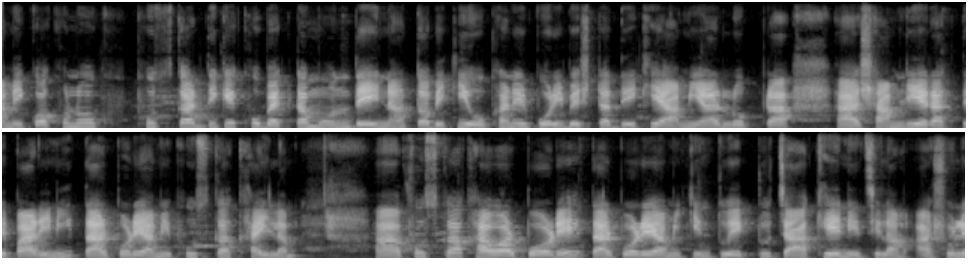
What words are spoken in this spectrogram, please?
আমি কখনো ফুচকার দিকে খুব একটা মন দেই না, তবে কি ওখানের পরিবেশটা দেখে আমি আর লোভটা সামলিয়ে রাখতে পারিনি। তারপরে আমি ফুচকা খাইলাম। ফুচকা খাওয়ার পরে, তারপরে আমি কিন্তু একটু চা খেয়ে নিয়েছিলাম। আসলে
